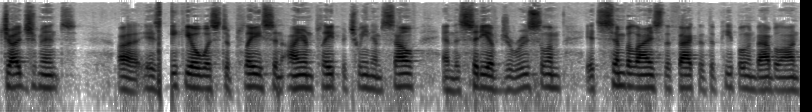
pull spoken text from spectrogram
judgment. Uh, Ezekiel was to place an iron plate between himself and the city of Jerusalem. It symbolized the fact that the people in Babylon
